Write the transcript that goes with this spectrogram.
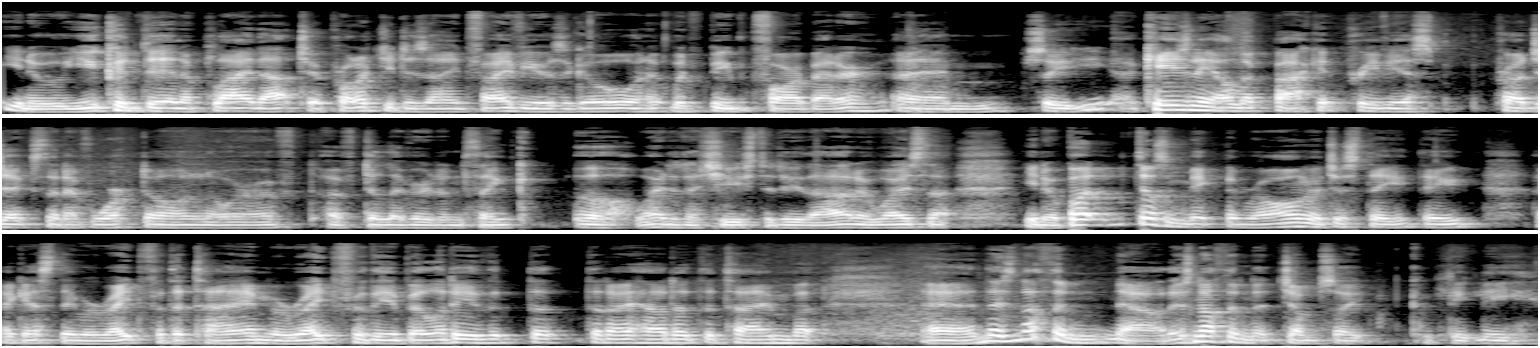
you know, you could then apply that to a product you designed five years ago, and it would be far better. Um, so occasionally, I'll look back at previous projects that I've worked on or I've, I've delivered and think, oh, why did I choose to do that, or why is that, you know? But it doesn't make them wrong. It just they they I guess they were right for the time or right for the ability that that, that I had at the time. But uh, there's nothing no, there's nothing that jumps out completely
